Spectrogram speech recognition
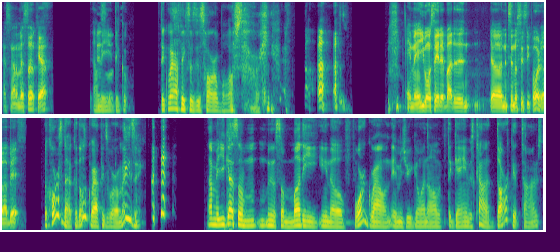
That's kind of messed up, Cap. I It's mean, look- the the graphics is just horrible. I'm sorry. hey, man, you won't say that about the uh, Nintendo 64, though. I bet. Of course not, because those graphics were amazing. I mean, you got some you know, some muddy, you know, foreground imagery going on with the game. It's kind of dark at times,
